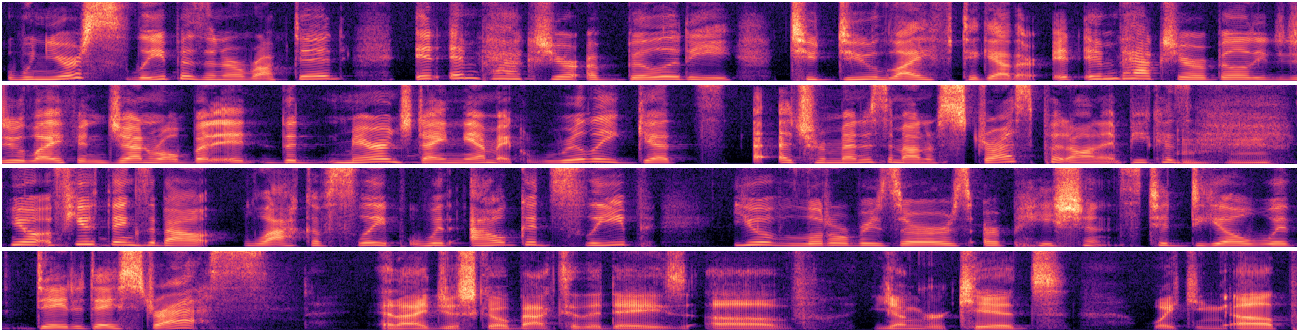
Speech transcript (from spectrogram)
When your sleep is interrupted it impacts your ability to do life together. It impacts your ability to do life in general but it the marriage dynamic really gets a, tremendous amount of stress put on it because mm-hmm. you know a few things about lack of sleep. Without good sleep you have little reserves or patience to deal with day-to-day stress. And I just go back to the days of younger kids waking up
